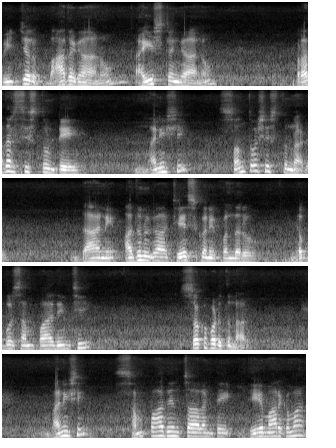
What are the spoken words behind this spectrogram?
విద్యలు బాధగాను అయిష్టంగాను ప్రదర్శిస్తుంటే మనిషి సంతోషిస్తున్నాడు. దాన్ని అదునుగా చేసుకొని కొందరు డబ్బు సంపాదించి సుఖపడుతున్నారు. మనిషి సంపాదించాలంటే ఇదే మార్గమా?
